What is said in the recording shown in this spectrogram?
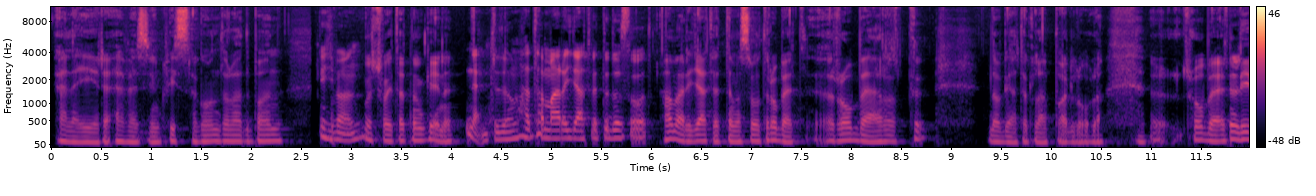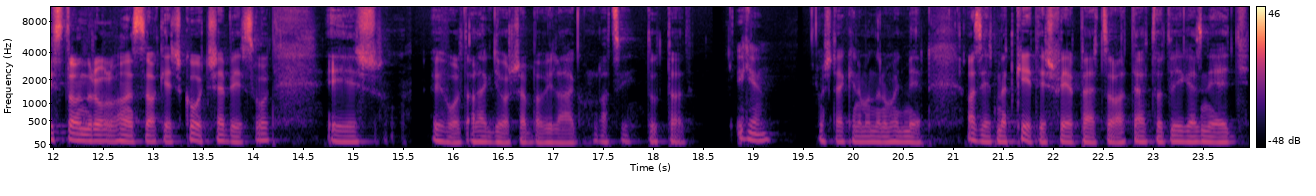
elejére evezzünk vissza gondolatban. Így van. Most folytatnom kéne? Nem tudom, hát ha már így átvetted a szót. Ha már így átvettem a szót, Robert, Robert dobjátok le a padlóra. Robert Listonról van szó, aki egy coach sebész volt, és ő volt a leggyorsabb a világon, Laci, tudtad? Igen. Most el kéne mondanom, hogy miért. Azért, mert két és fél perc alatt el tudott végezni egy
